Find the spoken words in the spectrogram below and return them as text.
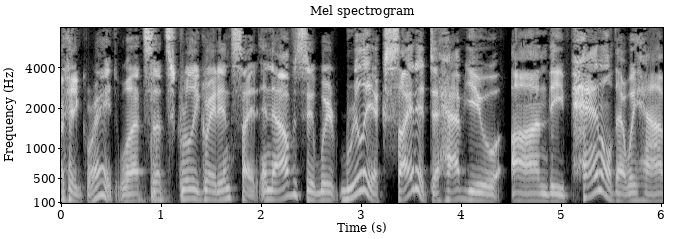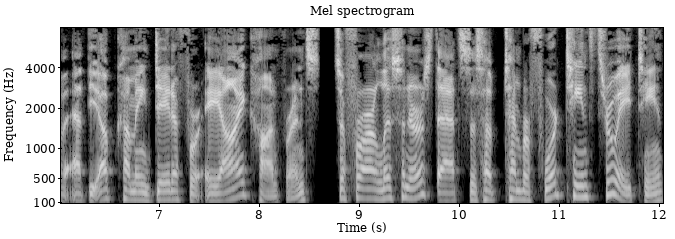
Okay, great. Well, that's, that's really great insight. And obviously we're really excited to have you on the panel that we have at the upcoming Data for AI conference. So for our listeners, that's September 14th through 18th,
